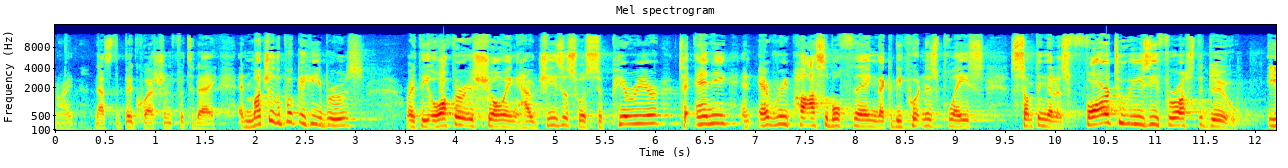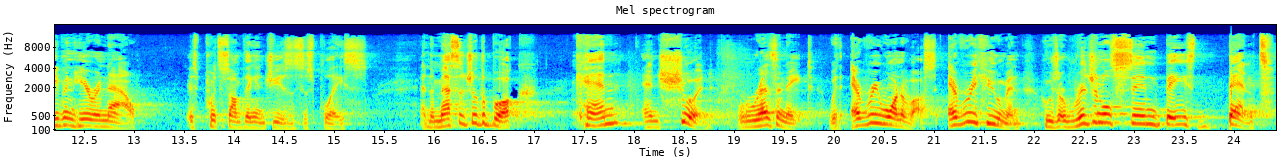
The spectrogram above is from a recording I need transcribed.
All right, that's the big question for today. And much of the book of Hebrews, right, the author is showing how Jesus was superior to any and every possible thing that could be put in his place, something that is far too easy for us to do, even here and now, is put something in Jesus' place. And the message of the book can and should resonate with every one of us, every human whose original sin based bent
